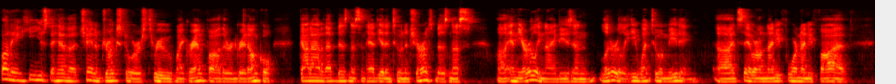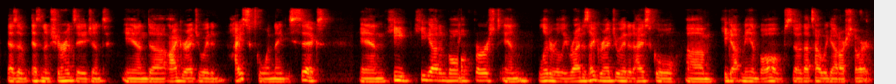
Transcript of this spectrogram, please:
funny, he used to have a chain of drugstores through my grandfather and great uncle. Got out of that business and had to get into an insurance business uh, in the early 90s. And literally, he went to a meeting, uh, I'd say around 94, 95, as, a, as an insurance agent. And uh, I graduated high school in 96. And he, he got involved first. And literally, right as I graduated high school, um, he got me involved. So that's how we got our start.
